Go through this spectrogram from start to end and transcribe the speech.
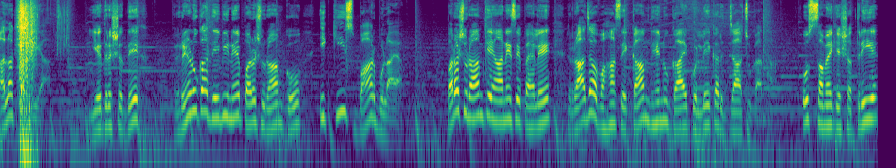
अलग कर दिया। ये दृश्य देख रेणुका देवी ने परशुराम को 21 बार बुलाया। परशुराम के आने से पहले राजा वहाँ से कामधेनु गाय को लेकर जा चुका था। उस समय के क्षत्रिय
